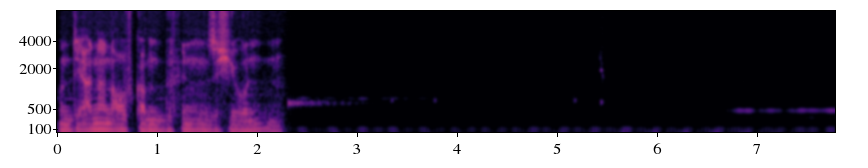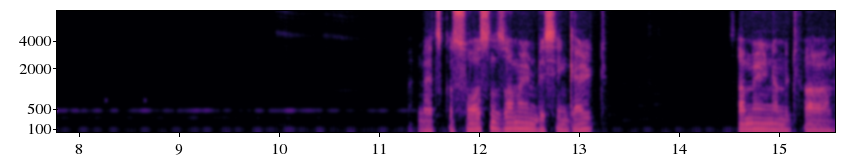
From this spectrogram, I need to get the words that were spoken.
Und die anderen Aufgaben befinden sich hier unten. Jetzt Ressourcen sammeln, ein bisschen Geld sammeln, damit wir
